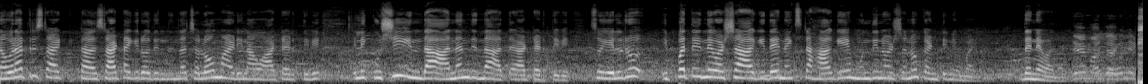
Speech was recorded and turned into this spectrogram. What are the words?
ನವರಾತ್ರಿ ಸ್ಟಾರ್ಟ್ ಸ್ಟಾರ್ಟ್ ಆಗಿರೋದ್ರಿಂದ ಚಲೋ ಮಾಡಿ ನಾವು ಆಟ ಆಡ್ತೀವಿ ಇಲ್ಲಿ ಖುಷಿಯಿಂದ ಆನಂದದಿಂದ ಆಟ ಆಟಾಡ್ತೀವಿ. ಸೊ ಎಲ್ಲರೂ ಇಪ್ಪತ್ತೈದನೇ ವರ್ಷ ಆಗಿದೆ ನೆಕ್ಸ್ಟ್ ಹಾಗೆ ಮುಂದಿನ ವರ್ಷನೂ ಕಂಟಿನ್ಯೂ ಮಾಡಿ. ಧನ್ಯವಾದ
